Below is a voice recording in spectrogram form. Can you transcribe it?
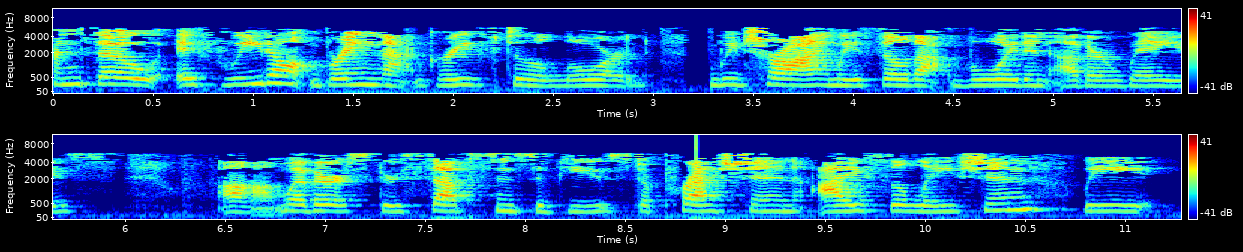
And so if we don't bring that grief to the Lord, we try and we fill that void in other ways. Um, whether it's through substance abuse, depression, isolation, we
